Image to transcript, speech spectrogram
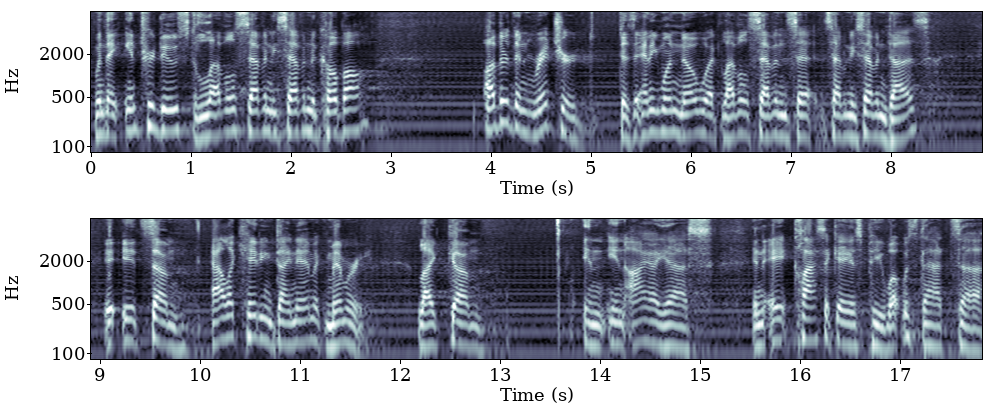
When they introduced level 77 to COBOL? Other than Richard, does anyone know what level 777 does? It, it's um, allocating dynamic memory. Like um, in, in IIS, in A, classic ASP, what was that, uh,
